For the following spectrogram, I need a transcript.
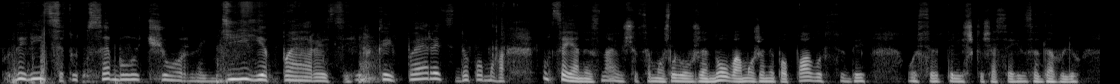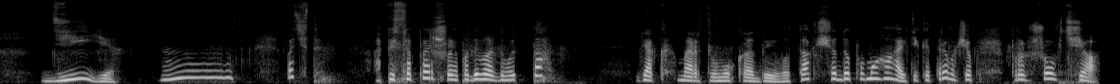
Подивіться, тут все було чорне, діє перець, гіркий перець допомагає. Ну, це я не знаю, що це можливо вже нове, а може не попало сюди. Ось трішки, зараз я їх задавлю. Діє. М, Бачите? А після першого я подивилась, думаю, та, як мертвому кадило, так що допомагає. Тільки треба, щоб пройшов час.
